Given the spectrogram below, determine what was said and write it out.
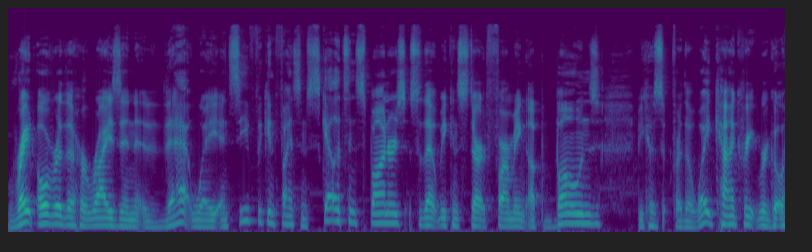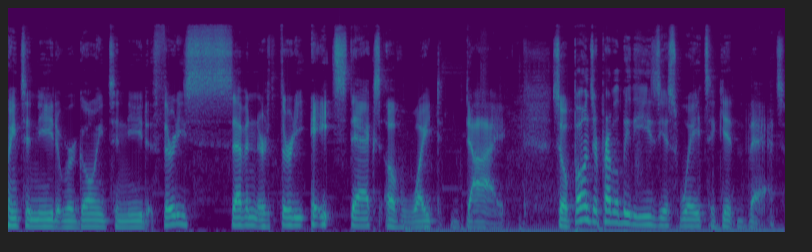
right over the horizon that way and see if we can find some skeleton spawners so that we can start farming up bones because for the white concrete we're going to need we're going to need 37 or 38 stacks of white dye so bones are probably the easiest way to get that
